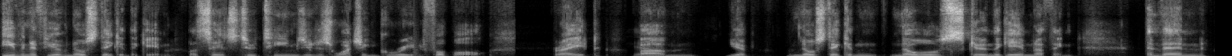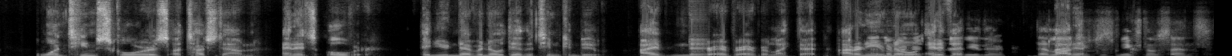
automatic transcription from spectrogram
even if you have no stake in the game. Let's say it's two teams, you're just watching great football, right? Yeah. Um, you have no stake in no skin in the game, nothing, and then one team scores a touchdown and it's over, and you never know what the other team can do. I've never ever ever liked that. I don't I even never know understood anything, that either. That logic just makes no sense.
